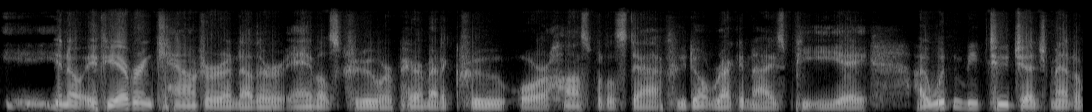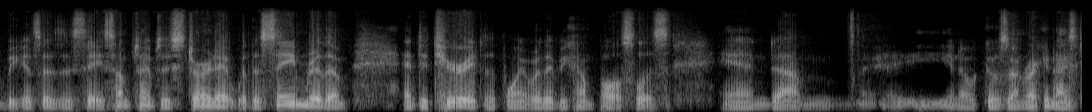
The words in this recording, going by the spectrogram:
you know, if you ever encounter another ambulance crew or paramedic crew or hospital staff who don't recognize PEA, I wouldn't be too judgmental because, as I say, sometimes they start out with the same rhythm and deteriorate to the point where they become pulseless and, um, you know, it goes unrecognized.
